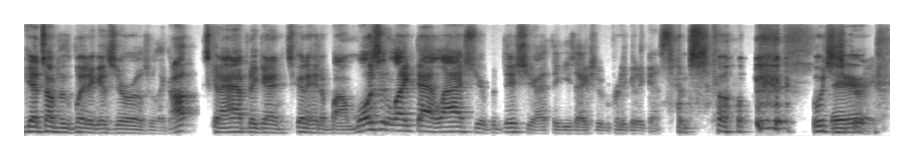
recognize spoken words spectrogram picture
gets up to the plate against the Orioles, we're like, oh, it's gonna happen again. It's gonna hit a bomb. Wasn't like that last year, but this year I think he's actually been pretty good against them. So which is great.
